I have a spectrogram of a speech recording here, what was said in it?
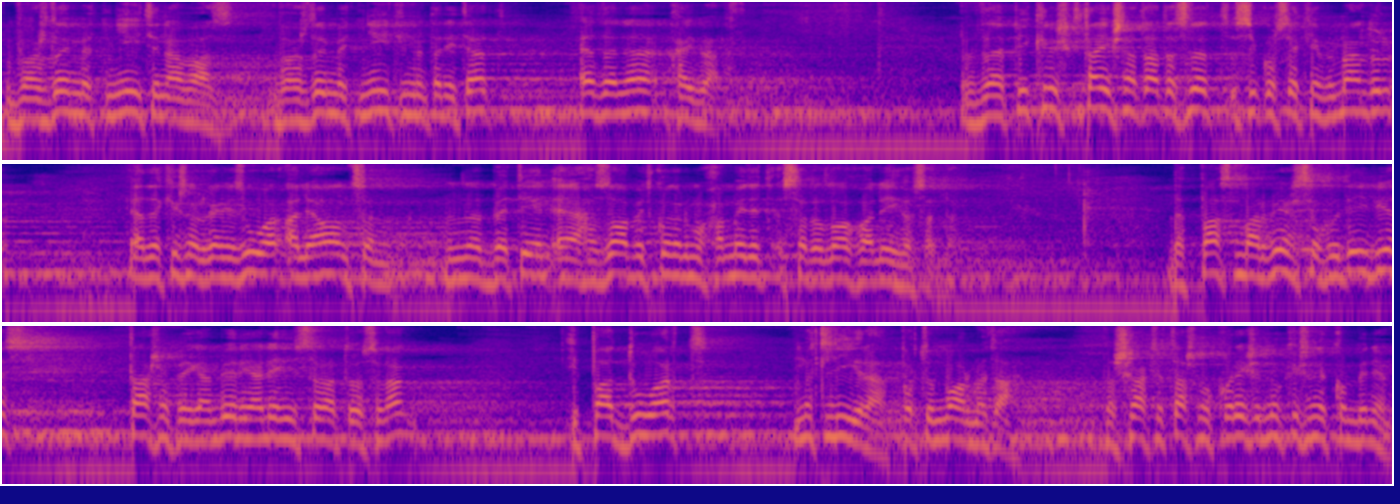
vazhdoi me të njëjtin avaz, vazhdoi me të njëjtin mentalitet edhe në Hajber. Dhe pikërisht këta ishin ata të cilët, sikurse kemi përmendur, edhe kishin organizuar aleancën në betejën e Ahzabit kundër Muhamedit sallallahu alaihi wasallam. Dhe pas marrëveshjes së Hudejbijes, tashmë pejgamberi alayhi salatu wasalam i pa duart më të lira për t'u marrë me ta. Për shkak se tashmë kurejshët nuk ishin në kombinim.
